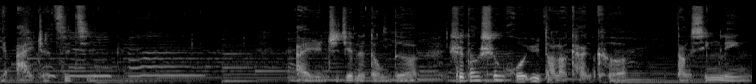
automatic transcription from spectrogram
也爱着自己。爱人之间的懂得是当生活遇到了坎坷，当心灵。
